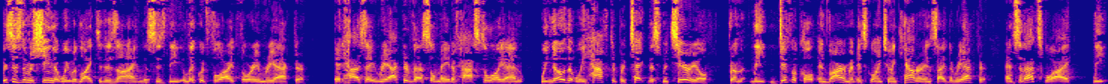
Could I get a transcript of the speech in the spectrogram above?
This is the machine that we would like to design. This is the liquid fluoride thorium reactor. It has a reactor vessel made of Hastelloy N. We know that we have to protect this material from the difficult environment it's going to encounter inside the reactor. And so that's why the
